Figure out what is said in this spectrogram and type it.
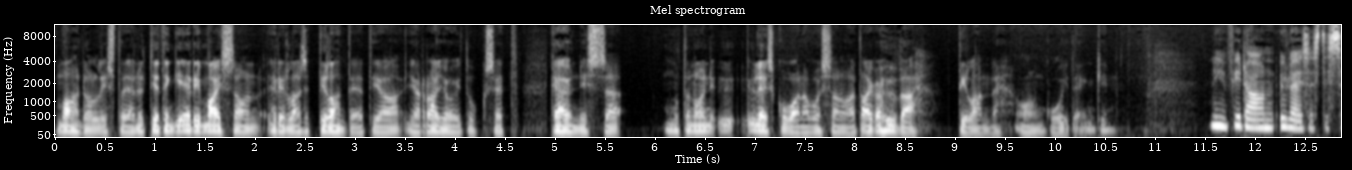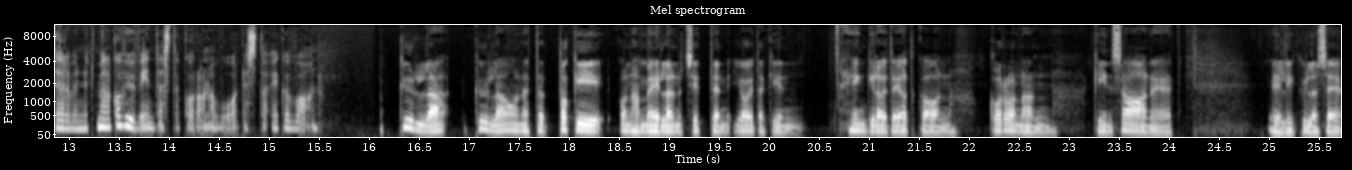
mahdollista. Ja nyt tietenkin eri maissa on erilaiset tilanteet ja, ja rajoitukset käynnissä, mutta noin y- yleiskuvana voisi sanoa, että aika hyvä tilanne on kuitenkin. Niin, FIDA on yleisesti selvinnyt melko hyvin tästä koronavuodesta, eikö vaan? Kyllä, kyllä on. Että toki onhan meillä nyt sitten joitakin henkilöitä, jotka on koronankin saaneet, Eli kyllä se,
